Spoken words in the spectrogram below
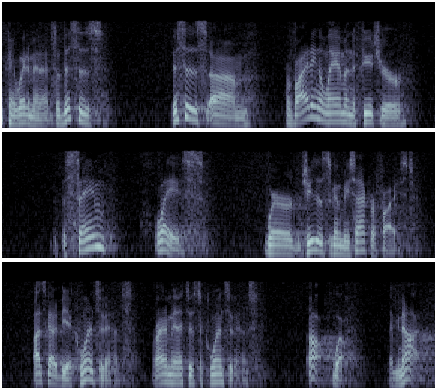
okay, wait a minute. So this is, this is um, providing a lamb in the future at the same place where Jesus is going to be sacrificed. That's got to be a coincidence, right? I mean, it's just a coincidence. Oh, well, maybe not.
